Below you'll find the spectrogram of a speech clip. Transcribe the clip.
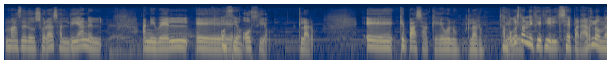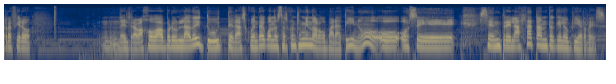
más de dos horas al día en el a nivel eh, ocio. ocio. claro. Eh, ¿Qué pasa? Que, bueno, claro. Tampoco que... es tan difícil separarlo, me refiero. Mm, el trabajo va por un lado y tú te das cuenta de cuando estás consumiendo algo para ti, ¿no? O, o se, se, entrelaza tanto que lo pierdes.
